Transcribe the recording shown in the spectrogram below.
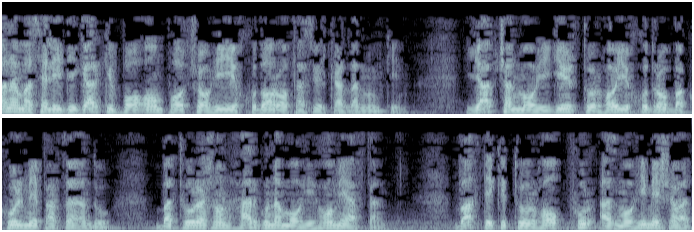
Ана масъали дигар ки бо он подшоҳии худоро тасвир кардан мумкин. Якчанд моҳигир турҳои худро ба кӯл мепартоянду ба турашон ҳар гуна моҳиҳо меафтанд. Вақте ки турҳо пур аз моҳӣ мешавад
